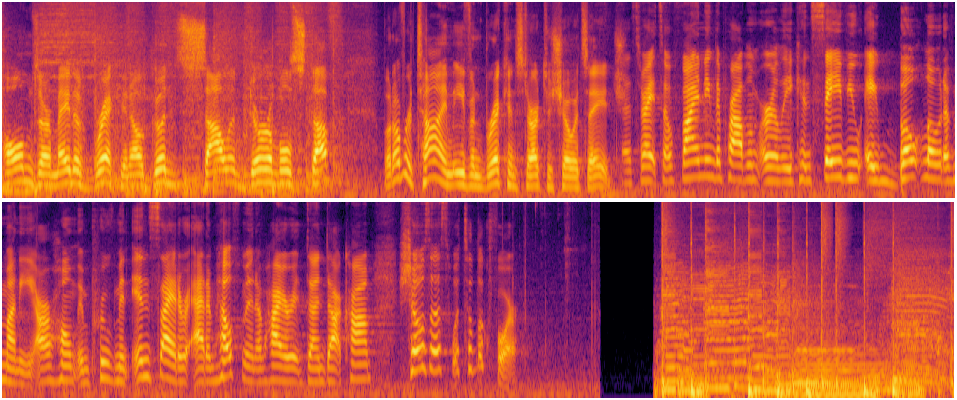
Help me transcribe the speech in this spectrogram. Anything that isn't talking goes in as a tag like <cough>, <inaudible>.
Homes are made of brick, you know, good, solid, durable stuff. But over time, even brick can start to show its age. That's right. So finding the problem early can save you a boatload of money. Our home improvement insider, Adam Helfman of HireItDone.com, shows us what to look for.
